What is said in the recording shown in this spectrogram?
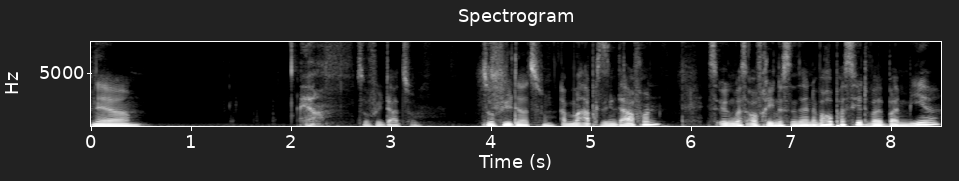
Ja, Ja, so viel dazu. So viel dazu. Aber mal abgesehen davon, ist irgendwas Aufregendes in deiner Woche passiert? Weil bei mir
